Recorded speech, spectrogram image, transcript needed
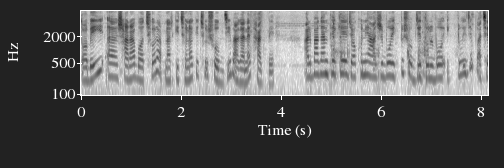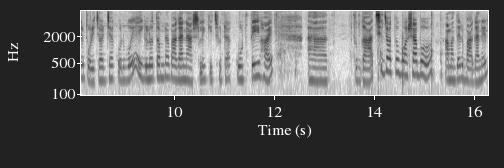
তবেই সারা বছর আপনার কিছু না কিছু সবজি বাগানে থাকবে। আর বাগান থেকে যখনই আসব, একটু সবজি তুলবো, একটু এই যে গাছের পরিচর্যা করব, এইগুলো তো আমরা বাগানে আসলে কিছুটা করতেই হয়। তো গাছ যত বসাবো, আমাদের বাগানের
